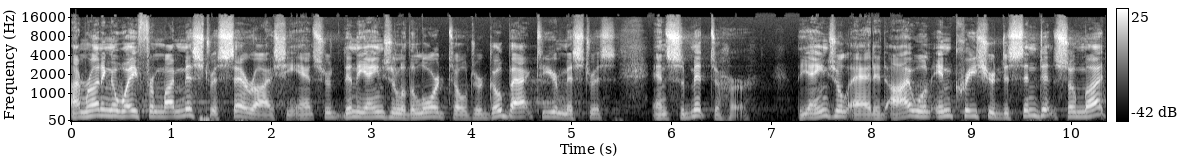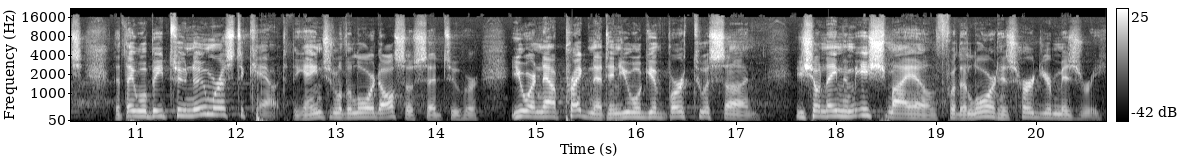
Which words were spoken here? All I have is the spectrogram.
I'm running away from my mistress, Sarai, she answered. Then the angel of the Lord told her, Go back to your mistress and submit to her. The angel added, I will increase your descendants so much that they will be too numerous to count. The angel of the Lord also said to her, You are now pregnant, and you will give birth to a son. You shall name him Ishmael, for the Lord has heard your misery.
